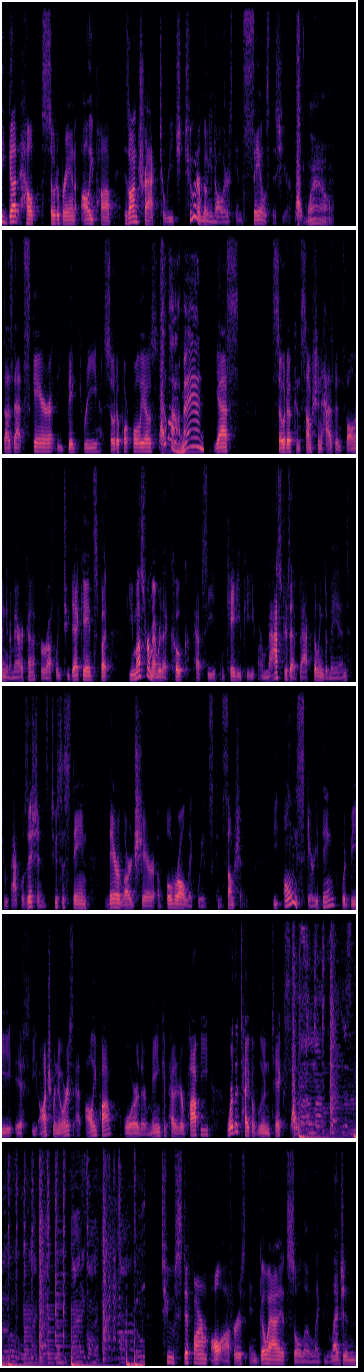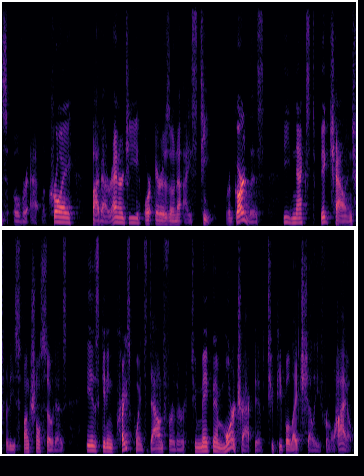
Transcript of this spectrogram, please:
The gut health soda brand Olipop is on track to reach $200 million in sales this year. Wow. Does that scare the big three soda portfolios? Come on, man. Yes, soda consumption has been falling in America for roughly two decades, but you must remember that Coke, Pepsi, and KDP are masters at backfilling demand through acquisitions to sustain their large share of overall liquids consumption. The only scary thing would be if the entrepreneurs at Olipop or their main competitor Poppi were the type of lunatics to stiff arm all offers and go at it solo like the legends over at LaCroix, 5 Hour Energy, or Arizona Iced Tea. Regardless, the next big challenge for these functional sodas is getting price points down further to make them more attractive to people like Shelly from Ohio.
